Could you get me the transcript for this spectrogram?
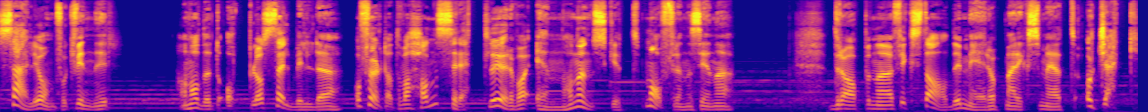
særlig overfor kvinner. Han hadde et oppblåst selvbilde og følte at det var hans rett til å gjøre hva enn han ønsket med ofrene sine. Drapene fikk stadig mer oppmerksomhet, og Jack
